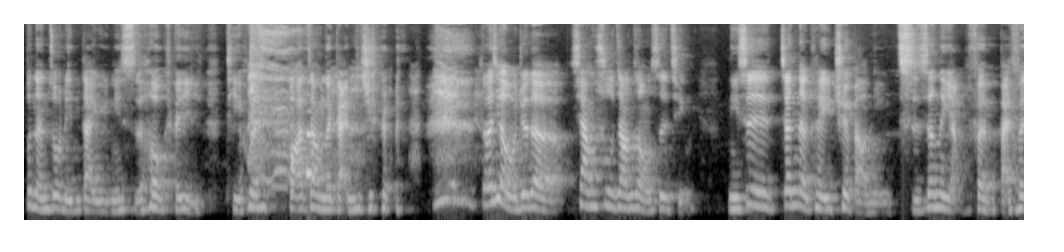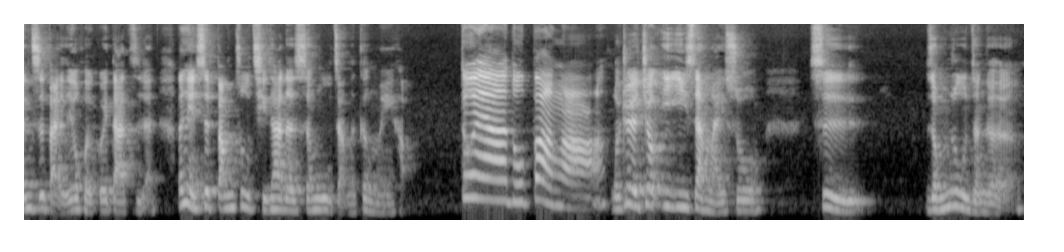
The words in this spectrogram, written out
不能做林黛玉，你死后可以体会花葬的感觉。而且我觉得像树葬这种事情，你是真的可以确保你此生的养分百分之百的又回归大自然，而且你是帮助其他的生物长得更美好。对啊，多棒啊！我觉得就意义上来说，是融入整个。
